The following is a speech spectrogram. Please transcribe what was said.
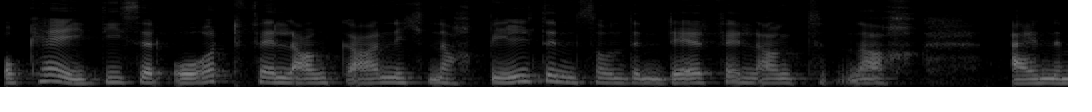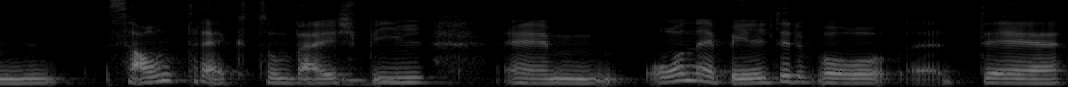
okay, dieser Ort verlangt gar nicht nach Bildern, sondern der verlangt nach einem Soundtrack zum Beispiel ähm, ohne Bilder, wo der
